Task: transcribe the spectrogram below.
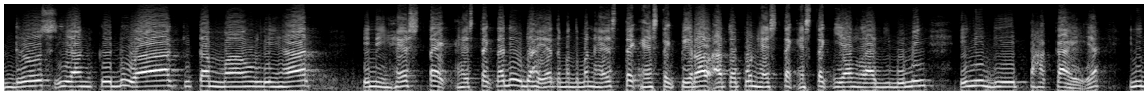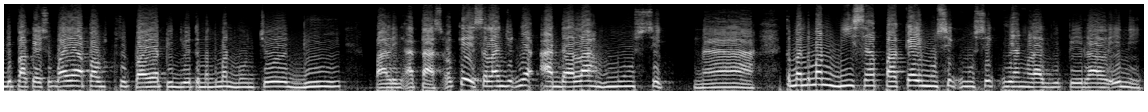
terus yang kedua kita mau lihat ini hashtag hashtag tadi udah ya teman-teman. Hashtag hashtag viral ataupun hashtag hashtag yang lagi booming ini dipakai ya. Ini dipakai supaya apa? Supaya video teman-teman muncul di paling atas. Oke selanjutnya adalah musik. Nah teman-teman bisa pakai musik-musik yang lagi viral ini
